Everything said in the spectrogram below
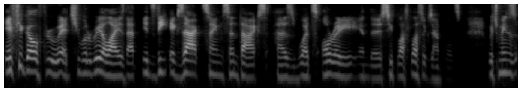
if you go through it, you will realize that it's the exact same syntax as what's already in the C++ examples, which means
